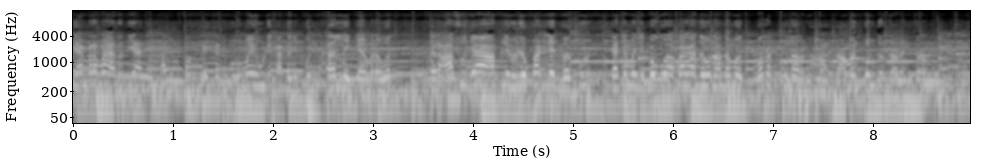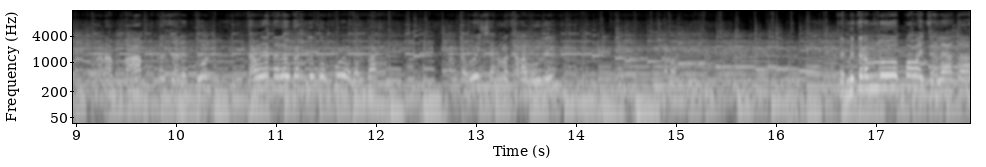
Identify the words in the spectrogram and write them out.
कॅमेरा माझ्या हातात या नाही खाली उतरत त्याच्यामुळे मग एवढी खाताना कोणी झालं नाही कॅमेरावर तर असू द्या आपले व्हिडिओ पाडलेत भरपूर. त्याच्यामध्ये बघू बघा जाऊन आता मग. बघा पुन्हा घाम घामन तोंड कसं झालं मित्रांनो. मला बाप कसं झालं तोंड. जाऊ द्या आता लवकर लवकर आहे करता. आमचा रोहित शर्मा खराब होऊ नये. चला. तर मित्रांनो पावायच झालं आता.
